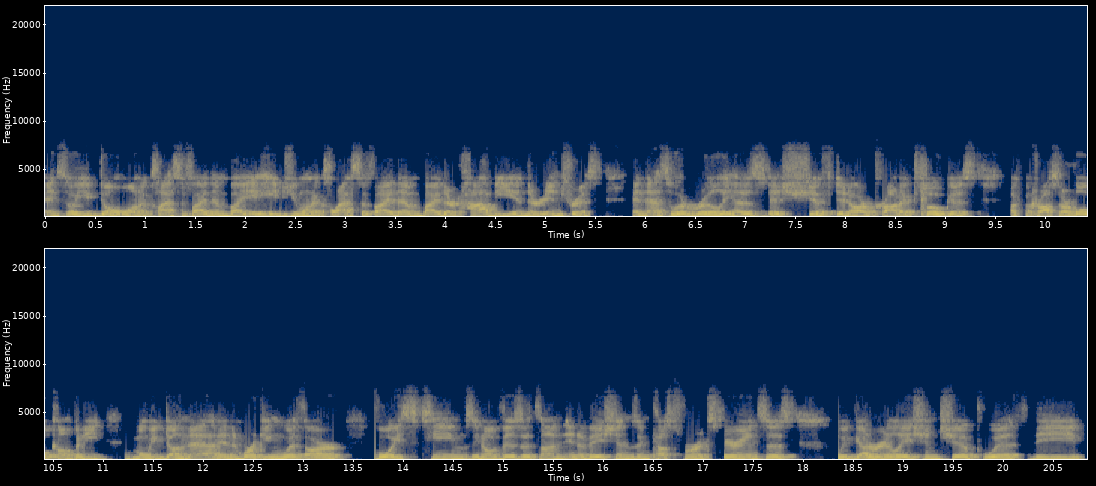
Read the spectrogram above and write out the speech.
And so you don't want to classify them by age. You want to classify them by their hobby and their interest. And that's what really has, has shifted our product focus across our whole company. When we've done that and working with our voice teams, you know, visits on innovations and customer experiences, We've got a relationship with the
